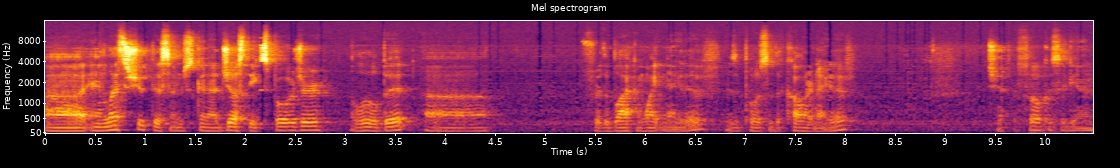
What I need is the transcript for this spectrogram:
Uh, and let's shoot this. I'm just going to adjust the exposure a little bit uh, for the black and white negative as opposed to the color negative. Check the focus again.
